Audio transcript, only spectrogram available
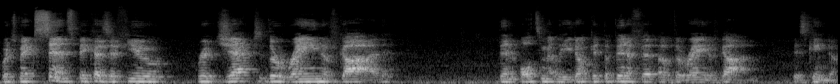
Which makes sense because if you reject the reign of God, then ultimately you don't get the benefit of the reign of God, his kingdom.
